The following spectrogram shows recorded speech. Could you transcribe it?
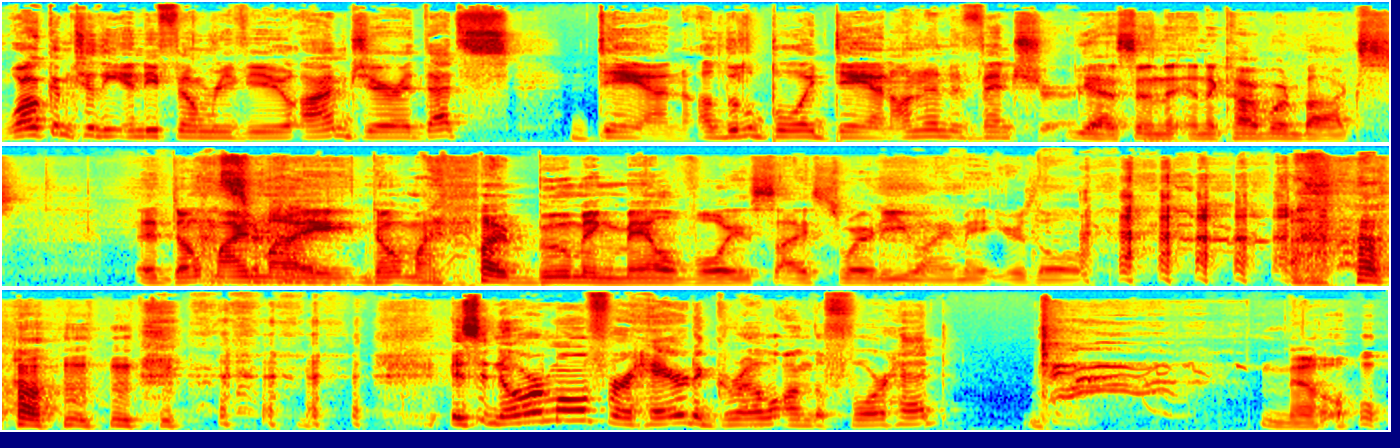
Welcome to the Indie Film Review. I'm Jared. That's Dan, a little boy Dan on an adventure. Yes, in the, in a cardboard box. Uh, don't mind my don't mind my booming male voice. I swear to you, I am eight years old. Is it normal for hair to grow on the forehead? no,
